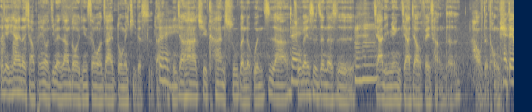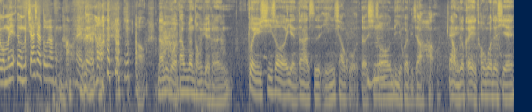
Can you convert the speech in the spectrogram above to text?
而且现在的小朋友基本上都已经生活在多媒体的时代，对，你叫他去看书本的文字啊，除非是真的是家里面家教非常的好的同学。对，我们我们家教都要很好，哎，对哈。好，那如果大部分同学可能。对于吸收而言，当然是影音效果的吸收力会比较好。嗯、那我们就可以透过这些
